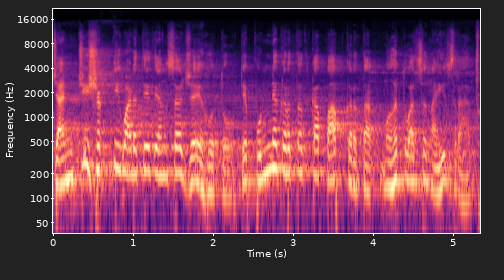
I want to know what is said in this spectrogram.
ज्यांची शक्ती वाढते त्यांचा जय होतो. ते पुण्य करतात का पाप करतात महत्त्वाचं नाहीच राहत.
